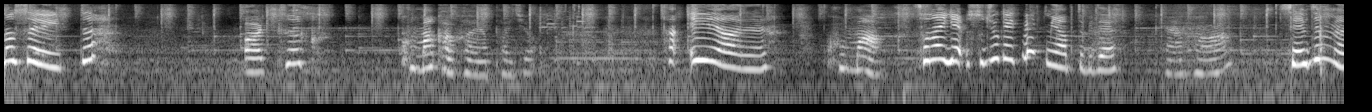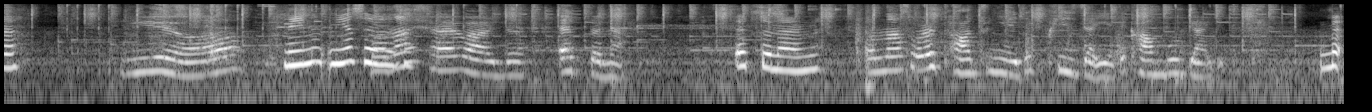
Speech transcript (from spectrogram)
Nasıl eğitti? Artık kuma kaka yapacağım. Ha iyi yani. Kuma. Sana ye- sucuk ekmek mi yaptı bir de? Hı. Sevdin mi? Ya. Neyini, niye sevmedin? Bana şey verdi. Et döner. Et döner mi? Ondan sonra tantuni yedik, pizza yedik, hamburger yedik. Be-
